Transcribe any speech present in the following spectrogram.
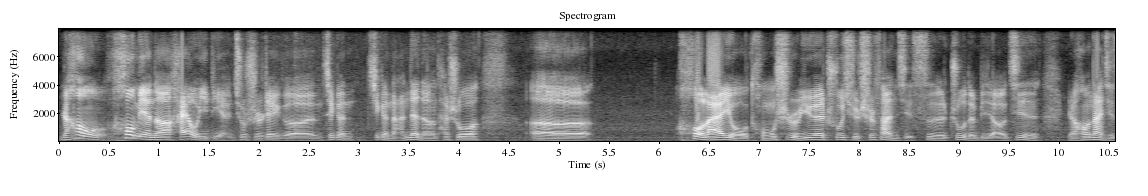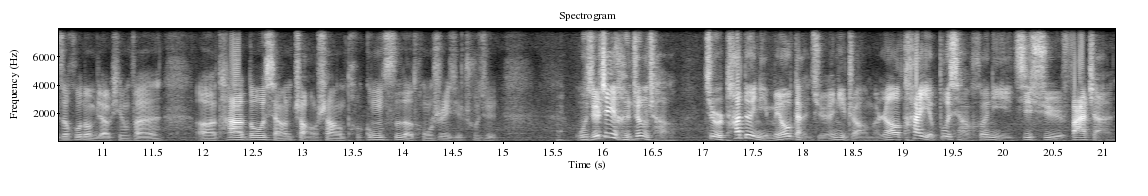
然后后面呢，还有一点就是这个这个这个男的呢，他说，呃。后来有同事约出去吃饭几次，住的比较近，然后那几次互动比较频繁，呃，他都想找上同公司的同事一起出去。我觉得这也很正常，就是他对你没有感觉，你知道吗？然后他也不想和你继续发展，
